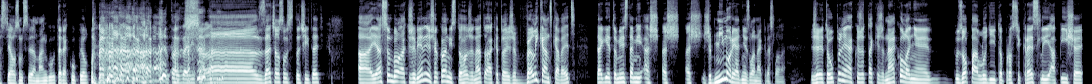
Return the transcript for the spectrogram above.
stiahol som si teda mangu, teda kúpil. to a začal som si to čítať. A ja som bol akože mierne šokovaný z toho, že na to, aká to je, že velikánska vec, tak je to miestami až, až, až že mimoriadne zle nakreslené. Že je to úplne akože také, že na kolene zo pár ľudí to proste kreslí a píše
